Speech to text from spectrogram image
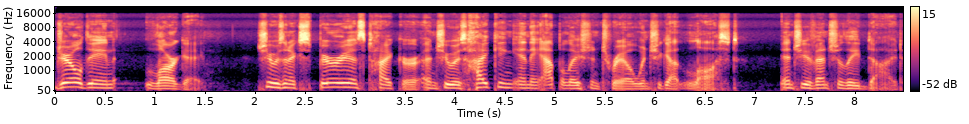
Geraldine Largay. She was an experienced hiker and she was hiking in the Appalachian Trail when she got lost and she eventually died.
